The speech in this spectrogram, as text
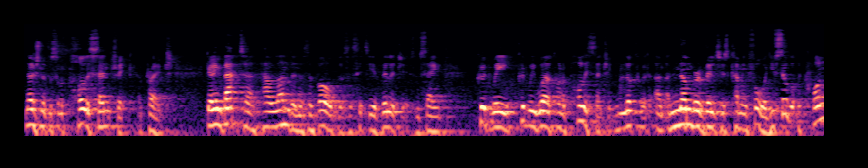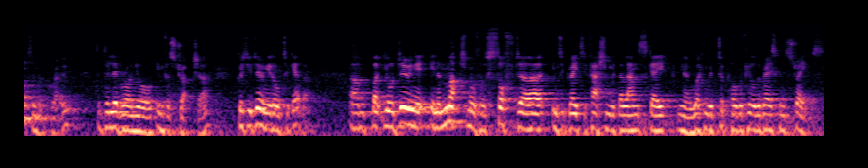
notion of the sort of polycentric approach, going back to how London has evolved as a city of villages and saying, could we, could we work on a polycentric, look at a, a number of villages coming forward? You've still got the quantum of growth to deliver on your infrastructure because you're doing it all together. Um, but you're doing it in a much more sort of softer, integrated fashion with the landscape, you know, working with topography, all the various constraints.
